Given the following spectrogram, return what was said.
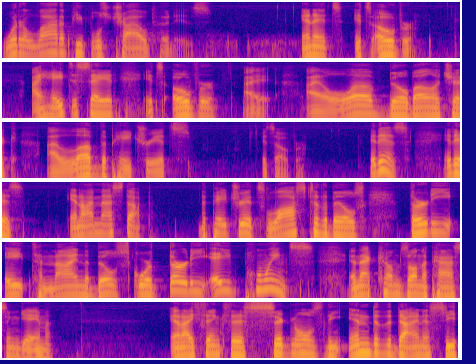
what a lot of people's childhood is. And it's it's over. I hate to say it, it's over. I I love Bill Belichick. I love the Patriots. It's over. It is. It is. And I messed up. The Patriots lost to the Bills 38 to 9. The Bills scored 38 points. And that comes on the passing game. And I think this signals the end of the dynasty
